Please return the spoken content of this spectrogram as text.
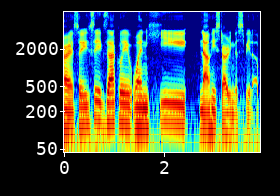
Alright, so you see exactly when he... Now he's starting to speed up.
